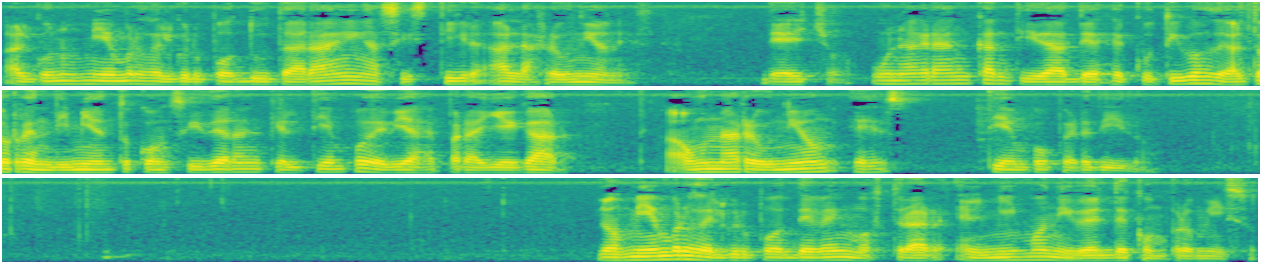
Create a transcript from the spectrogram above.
algunos miembros del grupo dudarán en asistir a las reuniones. De hecho, una gran cantidad de ejecutivos de alto rendimiento consideran que el tiempo de viaje para llegar a una reunión es tiempo perdido. Los miembros del grupo deben mostrar el mismo nivel de compromiso.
